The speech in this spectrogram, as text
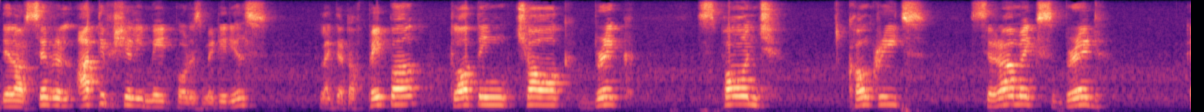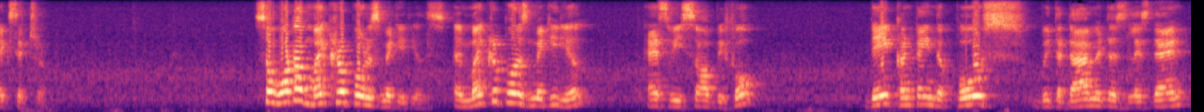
there are several artificially made porous materials like that of paper, clothing, chalk, brick, sponge, concretes, ceramics, bread, etc. So what are microporous materials? A microporous material as we saw before they contain the pores with the diameters less than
